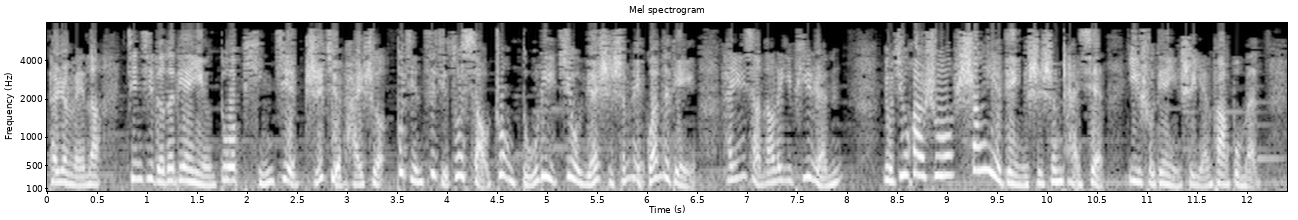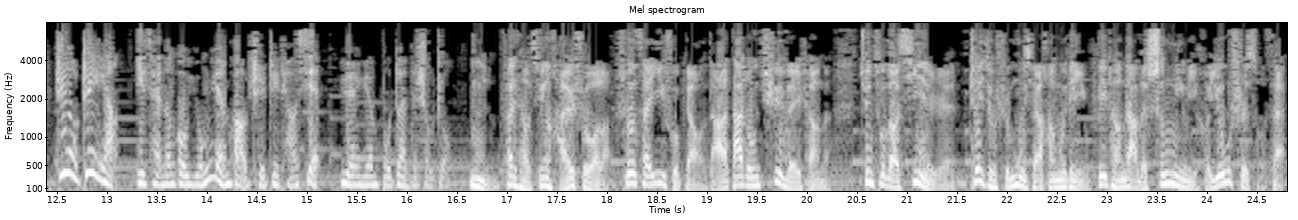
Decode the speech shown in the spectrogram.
他认为呢，金基德的电影多凭借直觉拍摄，不仅自己做小众、独立、具有原始审美观的电影，还影响到了一批人。有句话说，商业电影是生产线，艺术电影是研发部门，只有这样，你才能够永远保。保持这条线源源不断的受众。嗯，范小青还说了，说在艺术表达、大众趣味上呢，均做到吸引人，这就是目前韩国电影非常大的生命力和优势所在，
